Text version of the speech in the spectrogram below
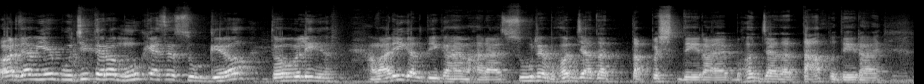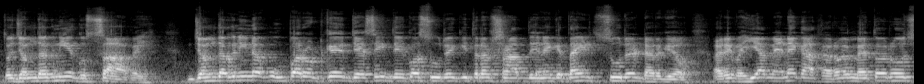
और जब ये पूछी, तेरा मुँह कैसे सूख गयो? तो बोली, हमारी गलती कहाँ है महाराज? सूर्य बहुत ज़्यादा तपश दे रहा है, बहुत ज़्यादा ताप दे रहा है। तो जमदग्नि गुस्सा आ गई। जमदग्नि ने ऊपर उठ के जैसे ही देखो सूर्य की तरफ़ श्राप देने के ताई सूर्य डर गयो। अरे भैया, मैंने क्या करो मैं तो रोज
